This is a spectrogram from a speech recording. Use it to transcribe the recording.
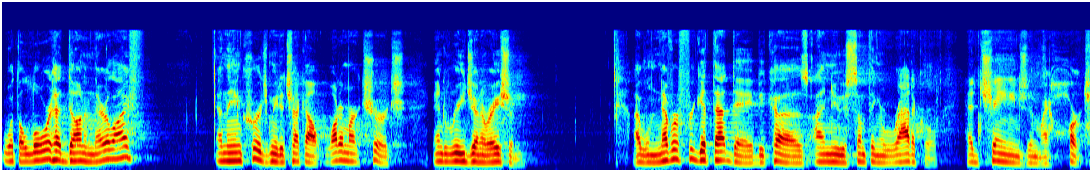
what the Lord had done in their life, and they encouraged me to check out Watermark Church and Regeneration. I will never forget that day because I knew something radical had changed in my heart.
